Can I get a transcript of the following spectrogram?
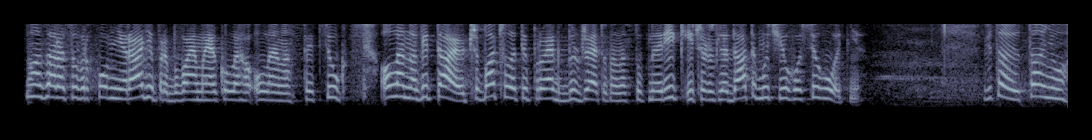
Ну а зараз у Верховній Раді перебуває моя колега Олена Стецюк. Олено, вітаю! Чи бачила ти проект бюджету на наступний рік і чи розглядатимуть його сьогодні? Вітаю, Таню.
